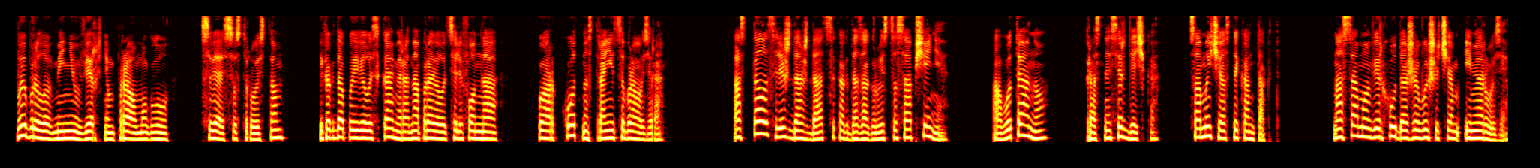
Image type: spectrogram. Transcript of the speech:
выбрала в меню в верхнем правом углу «Связь с устройством», и когда появилась камера, направила телефон на QR-код на странице браузера. Осталось лишь дождаться, когда загрузится сообщение. А вот и оно. Красное сердечко. Самый частый контакт. На самом верху даже выше, чем имя Рози.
